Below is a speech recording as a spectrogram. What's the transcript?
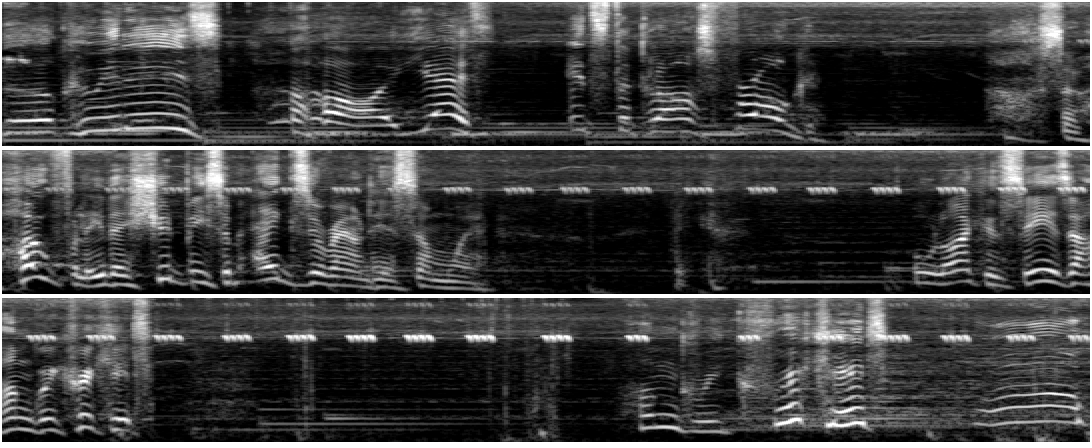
Look who it is. Oh, yes, it's the glass frog. Oh, so hopefully there should be some eggs around here somewhere. All I can see is a hungry cricket. Hungry cricket? Oh,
